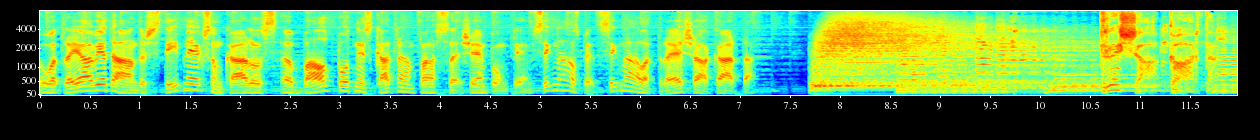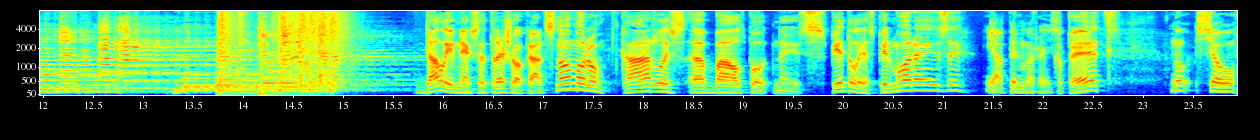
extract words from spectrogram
otrajā vietā Andris Stīpnieks un Kārlis Baltputnis katram pa sešiem punktiem. Signāls pēc signāla trešā kārta. Trešā kārta. Dalībnieks ar trešo kārtas numuru - Kārlis Baltputnis. Piedalījies pirmo reizi. Jā, pirmā reize. Kāpēc? Nu, jau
